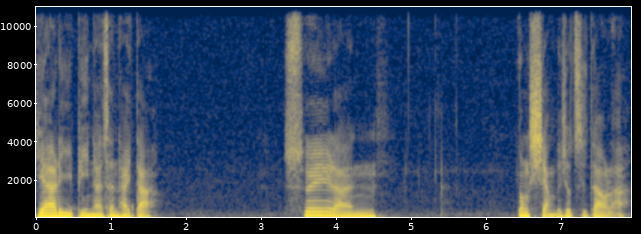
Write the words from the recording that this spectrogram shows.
压力比男生还大。虽然用想的就知道啦，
